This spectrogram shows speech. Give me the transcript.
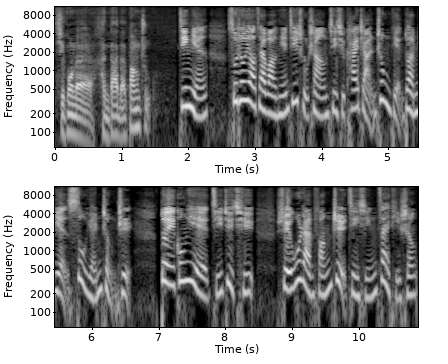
提供了很大的帮助。今年，苏州要在往年基础上继续开展重点断面溯源整治，对工业集聚区水污染防治进行再提升，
